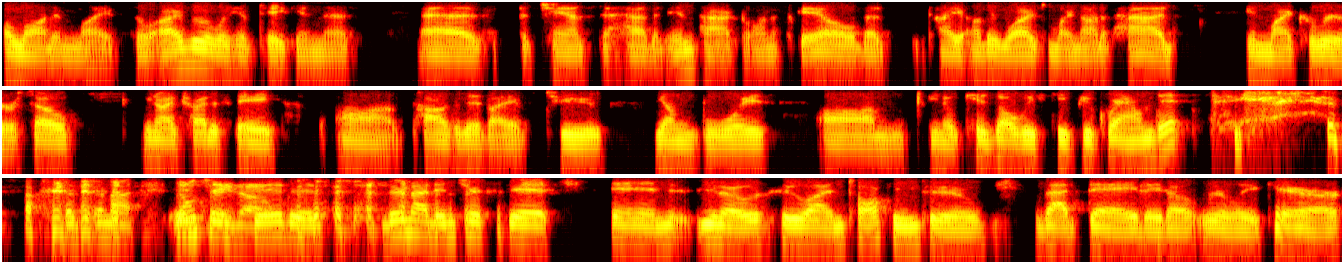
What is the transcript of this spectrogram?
a lot in life. So I really have taken this as a chance to have an impact on a scale that I otherwise might not have had in my career. So, you know, I try to stay uh, positive. I have two young boys. Um, you know, kids always keep you grounded. they're not interested. in, they're not interested in you know who I'm talking to that day. They don't really care.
